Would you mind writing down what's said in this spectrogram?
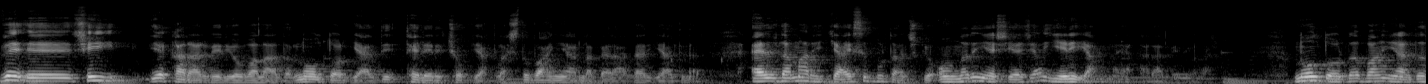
Ve e, şeye karar veriyor Valar'da. Noldor geldi. Teleri çok yaklaştı. Vanyar'la beraber geldiler. Eldamar hikayesi buradan çıkıyor. Onların yaşayacağı yeri yapmaya karar veriyorlar. Noldor'da, Vanyar'da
